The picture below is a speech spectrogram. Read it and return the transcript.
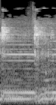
Música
